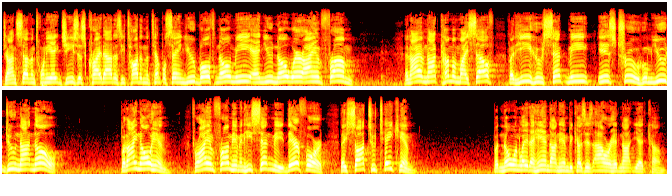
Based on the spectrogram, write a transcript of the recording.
John 7 28, Jesus cried out as he taught in the temple, saying, You both know me, and you know where I am from. And I have not come of myself, but he who sent me is true, whom you do not know. But I know him, for I am from him, and he sent me. Therefore, they sought to take him. But no one laid a hand on him because his hour had not yet come.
